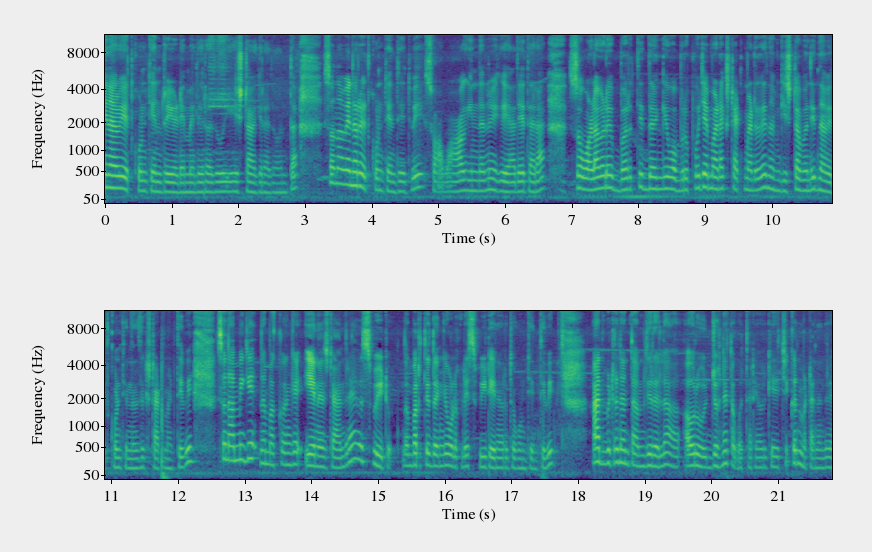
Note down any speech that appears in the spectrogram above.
ಏನಾದ್ರು ಎತ್ಕೊಂಡು ತಿನ್ನಿರಿ ಎಡೆ ಮೇಲಿರೋದು ಎಷ್ಟಾಗಿರೋದು ಅಂತ? ಸೊ ನಾವೇನಾದ್ರು ಎತ್ಕೊಂಡು ತಿಂತಿದ್ವಿ. ಸೊ ಅವಾಗಿಂದನೂ ಈಗ ಅದೇ ಥರ ಸೊ ಒಳಗಡೆ ಬರ್ತಿದ್ದಂಗೆ ಒಬ್ಬರು ಪೂಜೆ ಮಾಡೋಕ್ಕೆ ಸ್ಟಾರ್ಟ್ ಮಾಡಿದ್ರೆ ನಮ್ಗೆ ಇಷ್ಟ ಬಂದಿದ್ದು ನಾವು ಎತ್ಕೊಂಡು ತಿನ್ನೋದಕ್ಕೆ ಸ್ಟಾರ್ಟ್ ಮಾಡ್ತೀವಿ. ಸೊ ನಮಗೆ, ನಮ್ಮ ಅಕ್ಕಂಗೆ ಏನು ಇಷ್ಟ ಅಂದರೆ ಸ್ವೀಟು ಬರ್ತಿದ್ದಂಗೆ ಒಳಗಡೆ ಸ್ವೀಟ್ ಏನಾದ್ರು ತೊಗೊಂಡು ತಿಂತೀವಿ. ಅದು ಬಿಟ್ಟರೆ ನನ್ನ ತಮ್ಮದಿರೆಲ್ಲ ಅವರು ಜೊನೆ ತೊಗೋತಾರೆ. ಅವ್ರಿಗೆ ಚಿಕನ್ ಮಟನ್ ಅಂದರೆ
